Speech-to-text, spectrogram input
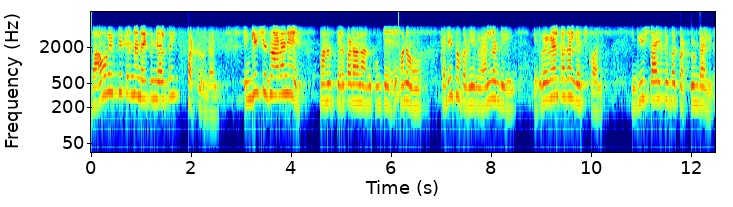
భావ వ్యక్తీకరణ నైపుణ్యాలపై పట్టు ఉండాలి. ఇంగ్లీష్ ద్వారానే మనం స్థిరపడాలనుకుంటే మనం కనీసం పదిహేను వేల నుండి ఇరవై వేల పదాలు నేర్చుకోవాలి. ఇంగ్లీష్ సాహిత్యంపై పట్టు ఉండాలి.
